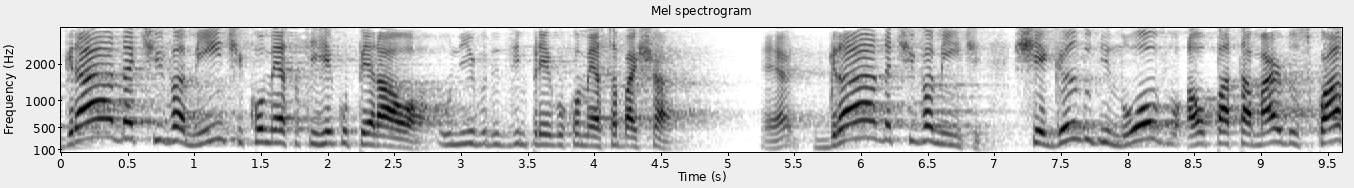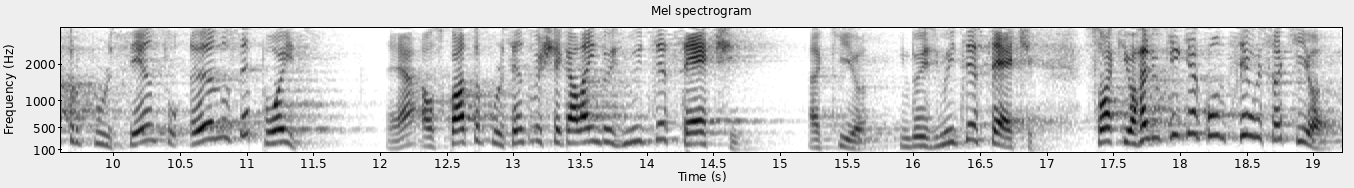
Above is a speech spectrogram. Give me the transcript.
gradativamente, começa a se recuperar, ó, o nível de desemprego começa a baixar. É, gradativamente, chegando de novo ao patamar dos 4% anos depois. É, aos 4% vai chegar lá em 2017. Aqui, ó, em 2017. Só que olha o que, que aconteceu isso aqui, ó. Pra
